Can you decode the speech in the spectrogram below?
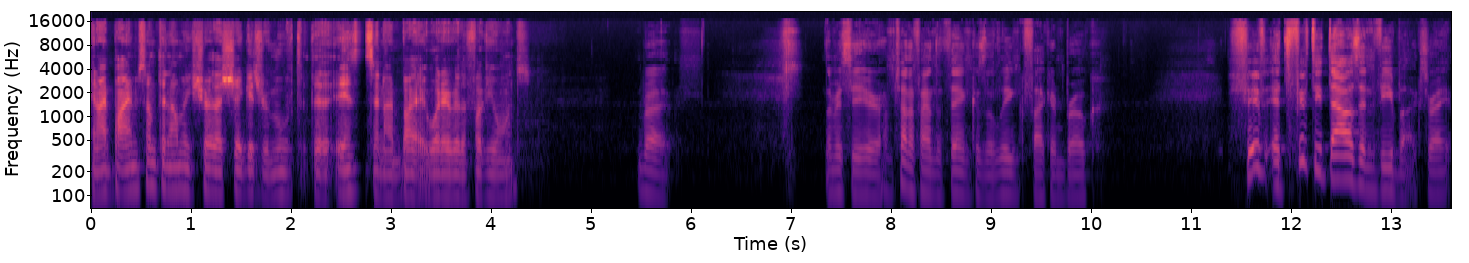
and I buy him something, I'll make sure that shit gets removed the instant I buy whatever the fuck he wants. Right. Let me see here. I'm trying to find the thing because the link fucking broke. It's 50,000 V Bucks, right?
